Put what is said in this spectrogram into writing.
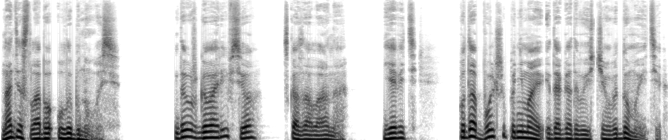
Надя слабо улыбнулась. «Да уж говори все», — сказала она. «Я ведь куда больше понимаю и догадываюсь, чем вы думаете.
